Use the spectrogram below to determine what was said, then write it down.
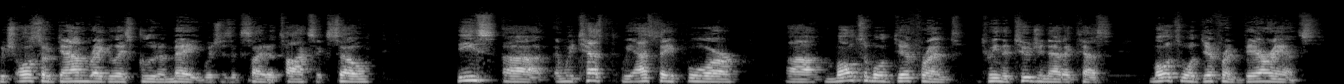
which also downregulates glutamate, which is excitotoxic. So these, uh, and we test, we assay for uh, multiple different, between the two genetic tests, multiple different variants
